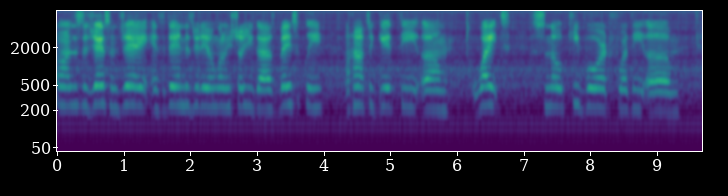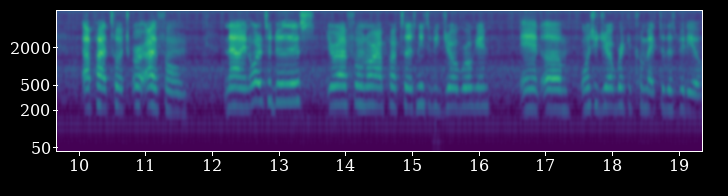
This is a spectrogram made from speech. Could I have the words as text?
on this is Jayson J and today in this video I'm going to show you guys basically on how to get the um, white snow keyboard for the um, iPod touch or iPhone. Now in order to do this your iPhone or iPod touch needs to be jailbroken and um, once you jailbreak it come back to this video.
